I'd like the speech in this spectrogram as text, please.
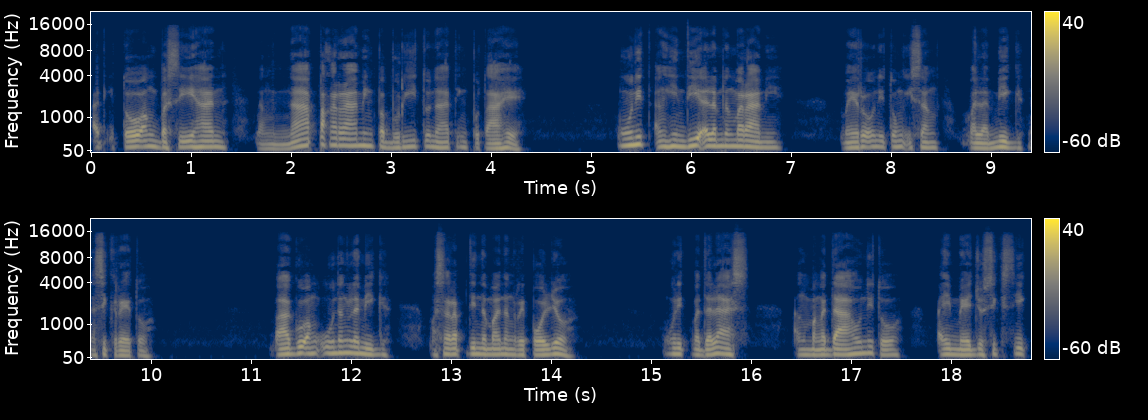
at ito ang basihan ng napakaraming paborito nating putahe. Ngunit ang hindi alam ng marami, mayroon itong isang malamig na sikreto. Bago ang unang lamig, masarap din naman ang repolyo. Ngunit madalas, ang mga dahon nito ay medyo siksik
